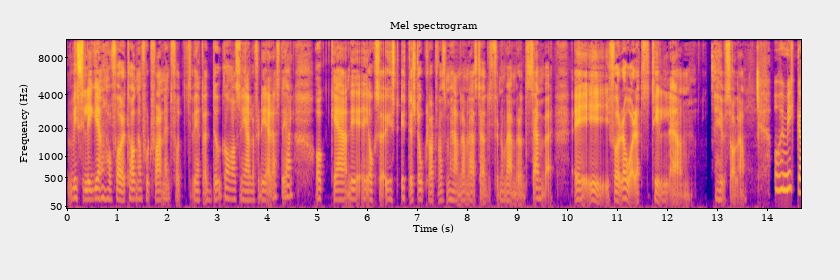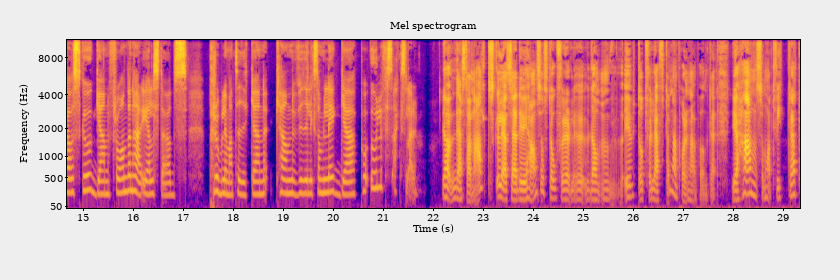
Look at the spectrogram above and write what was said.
visserligen har företagen fortfarande inte fått veta ett dugg om vad som gäller för deras del och eh, det är också ytterst oklart vad som händer med det här stödet för november och december i, i förra året till hushållen. Och hur mycket av skuggan från den här elstöds problematiken kan vi liksom lägga på Ulfs axlar? Ja, nästan allt skulle jag säga. Det är ju han som stod för de utåt för löftena på den här punkten. Det är han som har twittrat,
